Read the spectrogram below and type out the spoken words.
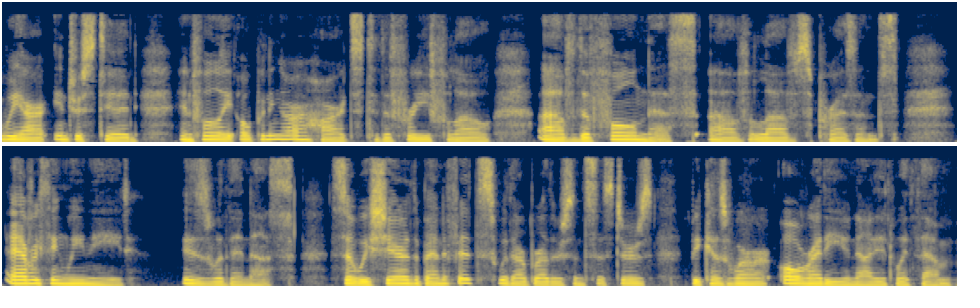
We are interested in fully opening our hearts to the free flow of the fullness of love's presence. Everything we need is within us. So we share the benefits with our brothers and sisters because we're already united with them.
